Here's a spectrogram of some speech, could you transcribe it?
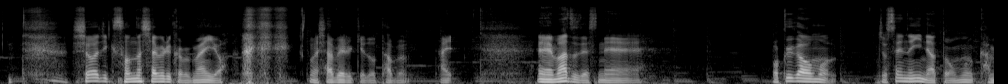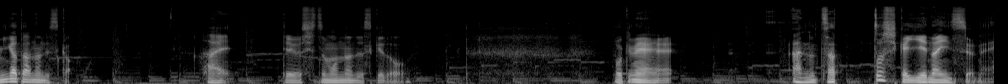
正直そんな喋ることないよ。まあ喋るけど多分。はい。えー、まずですね、僕が思う女性のいいなと思う髪型は何ですか？はい。っていう質問なんですけど、僕ね、あの、ざっとしか言えないんですよね。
